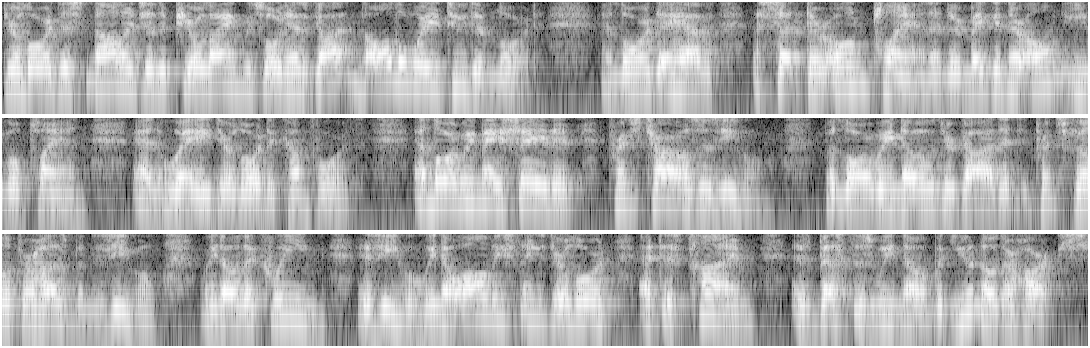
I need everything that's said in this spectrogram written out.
dear Lord, this knowledge of the pure language, Lord, has gotten all the way to them, Lord. And Lord, they have set their own plan and they're making their own evil plan and way, dear Lord, to come forth. And Lord, we may say that Prince Charles is evil. But Lord, we know, dear God, that Prince Philip, her husband, is evil. We know the Queen is evil. We know all these things, dear Lord, at this time, as best as we know. But you know their hearts.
